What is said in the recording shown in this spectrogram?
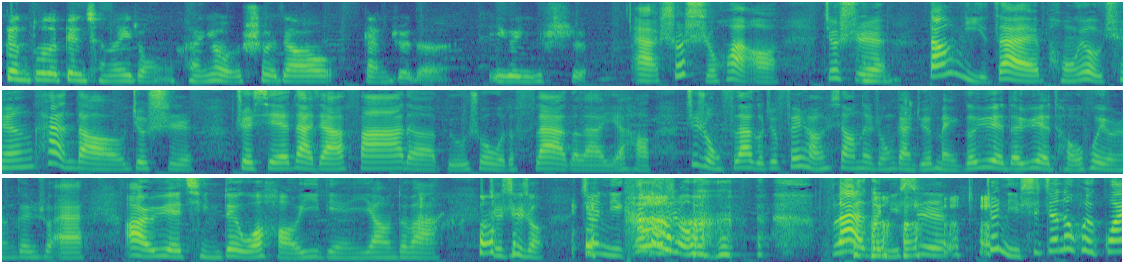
更多的变成了一种很有社交感觉的一个仪式。哎，说实话啊，就是当你在朋友圈看到就是。这些大家发的，比如说我的 flag 啦也好，这种 flag 就非常像那种感觉，每个月的月头会有人跟你说，哎，二月请对我好一点一样，对吧？就这种，就你看到这种 flag，你是，就你是真的会关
